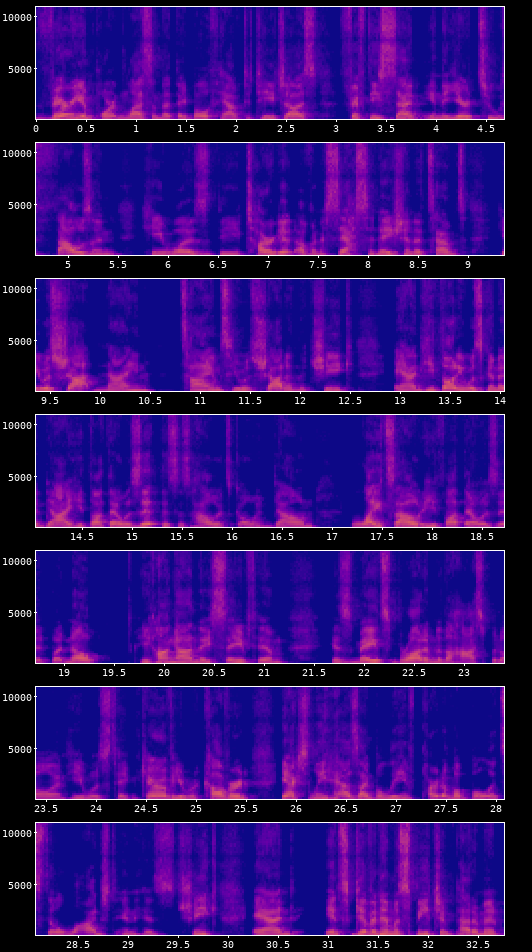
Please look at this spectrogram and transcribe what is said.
Very important lesson that they both have to teach us. 50 Cent in the year 2000, he was the target of an assassination attempt. He was shot nine times. He was shot in the cheek and he thought he was going to die. He thought that was it. This is how it's going down. Lights out. He thought that was it. But no, he hung on. They saved him. His mates brought him to the hospital and he was taken care of. He recovered. He actually has, I believe, part of a bullet still lodged in his cheek and it's given him a speech impediment.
